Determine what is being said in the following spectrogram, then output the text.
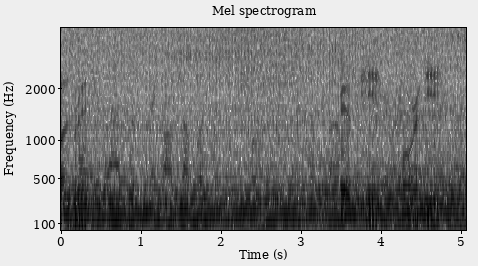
Hundred. Fifty, forty,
